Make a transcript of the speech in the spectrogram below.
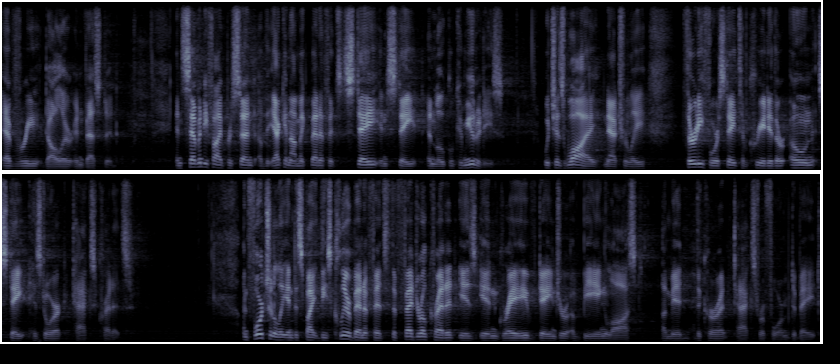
every dollar invested and 75% of the economic benefits stay in state and local communities, which is why, naturally, 34 states have created their own state historic tax credits. Unfortunately, and despite these clear benefits, the federal credit is in grave danger of being lost amid the current tax reform debate.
